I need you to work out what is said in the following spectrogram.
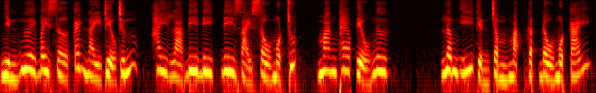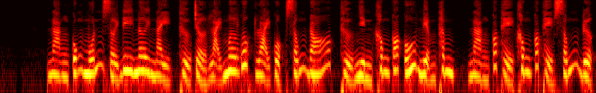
nhìn ngươi bây giờ cái này triệu chứng, hay là đi đi, đi giải sầu một chút, mang theo tiểu ngư. Lâm ý thiện trầm mặt gật đầu một cái. Nàng cũng muốn rời đi nơi này, thử trở lại mơ quốc loại cuộc sống đó, thử nhìn không có cố niệm thâm, nàng có thể không có thể sống được.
